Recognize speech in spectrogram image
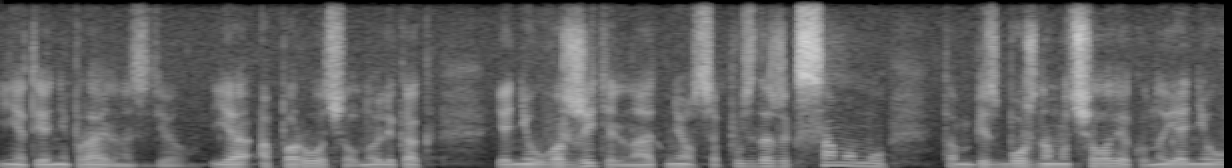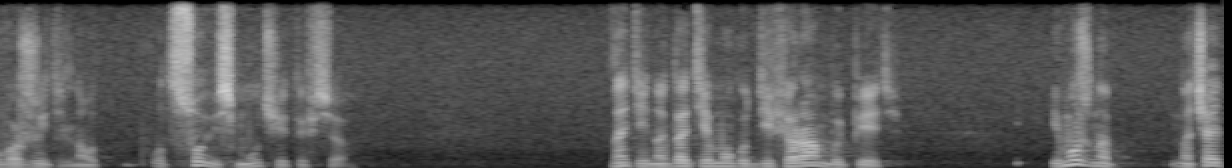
И нет, я неправильно сделал. Я опорочил, ну или как я неуважительно отнесся, пусть даже к самому там безбожному человеку, но я неуважительно. Вот, вот совесть мучает и все. Знаете, иногда тебе могут дифирамбы петь, и можно начать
